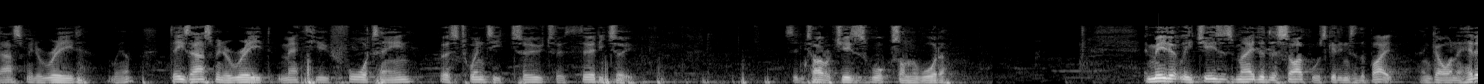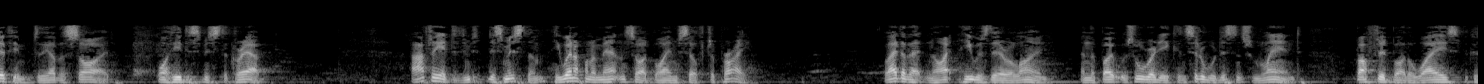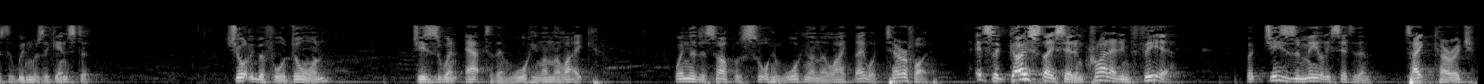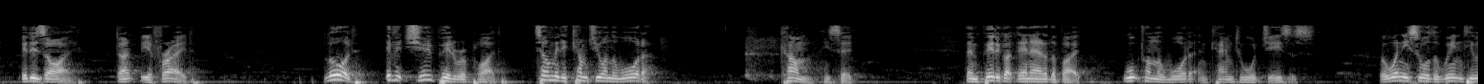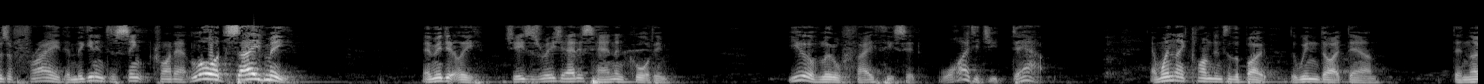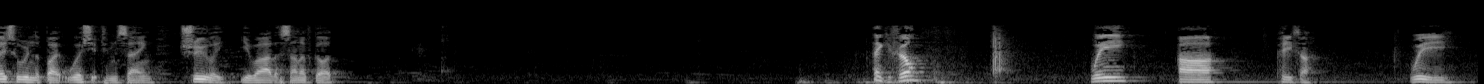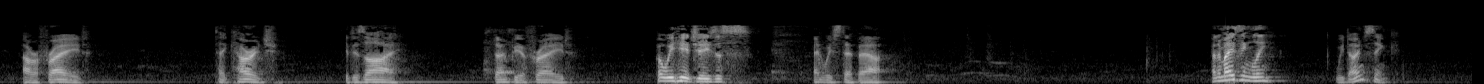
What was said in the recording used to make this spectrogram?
Asked me to read. Well, Dee's asked me to read Matthew 14, verse 22 to 32. It's entitled Jesus Walks on the Water. Immediately, Jesus made the disciples get into the boat and go on ahead of him to the other side while he dismissed the crowd. After he had dismissed them, he went up on a mountainside by himself to pray. Later that night, he was there alone, and the boat was already a considerable distance from land, buffeted by the waves because the wind was against it. Shortly before dawn, Jesus went out to them walking on the lake. When the disciples saw him walking on the lake, they were terrified. It's a ghost, they said, and cried out in fear. But Jesus immediately said to them, Take courage, it is I. Don't be afraid. Lord, if it's you, Peter replied, tell me to come to you on the water. Come, he said. Then Peter got down out of the boat, walked on the water, and came toward Jesus. But when he saw the wind, he was afraid and beginning to sink, cried out, Lord, save me! Immediately, Jesus reached out his hand and caught him. You of little faith, he said, why did you doubt? And when they climbed into the boat, the wind died down. Then those who were in the boat worshipped him, saying, Truly, you are the Son of God. Thank you, Phil. We are Peter. We are afraid. Take courage. It is I. Don't be afraid. But we hear Jesus and we step out. And amazingly, we don't sink.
